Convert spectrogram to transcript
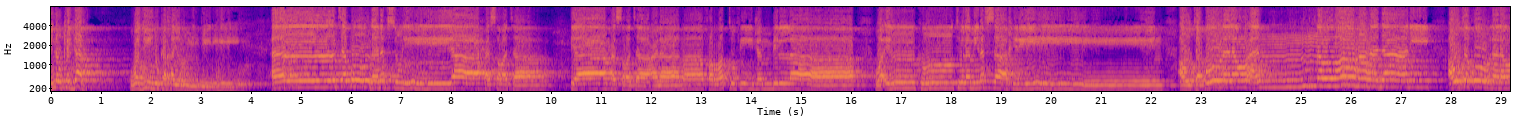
إنه كذاب. ودينك خير من دينه. أن تقول نفس يا حسرة يا حسرة على ما فرطت في جنب الله. وإن كنت لمن الساخرين. أو تقول لو أن الله هداني. أو تقول لو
